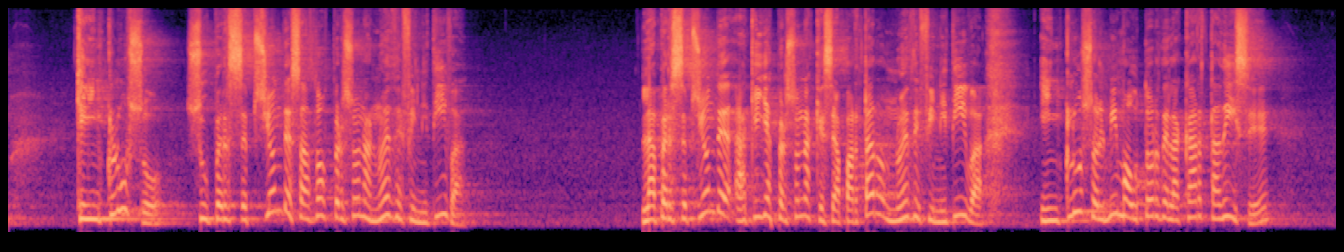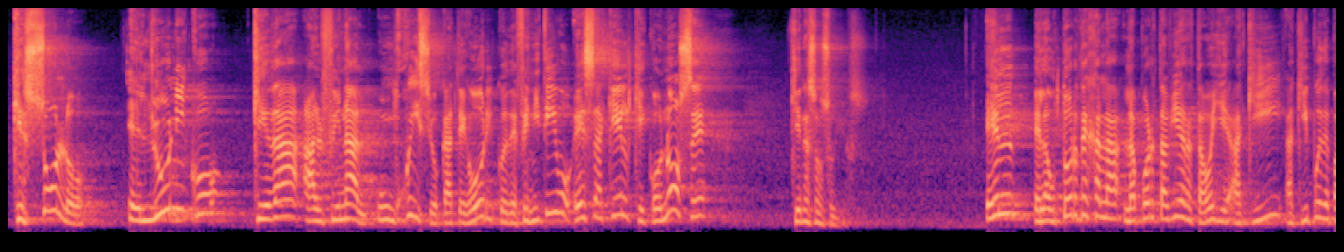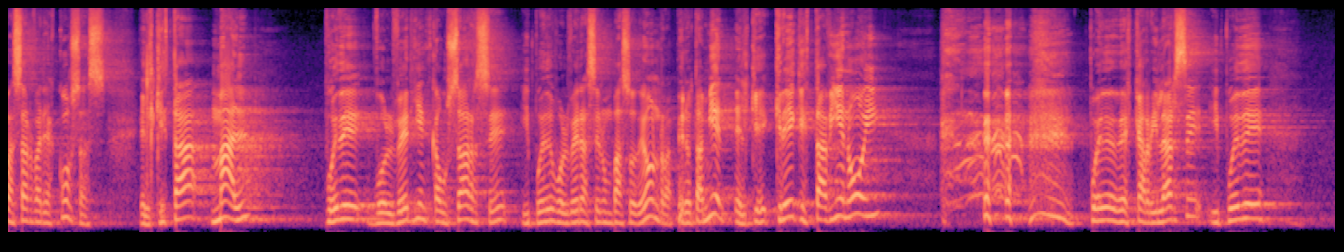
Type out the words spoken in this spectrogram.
Que incluso su percepción de esas dos personas no es definitiva. La percepción de aquellas personas que se apartaron no es definitiva. Incluso el mismo autor de la carta dice que solo el único que da al final un juicio categórico y definitivo es aquel que conoce quiénes son suyos. El autor deja la, puerta abierta. Oye, aquí, aquí puede pasar varias cosas. El que está mal puede volver y encauzarse y puede volver a ser un vaso de honra. Pero también el que cree que está bien hoy puede descarrilarse y puede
